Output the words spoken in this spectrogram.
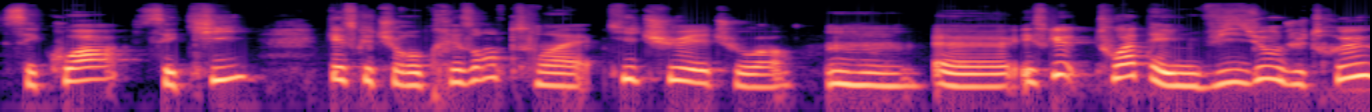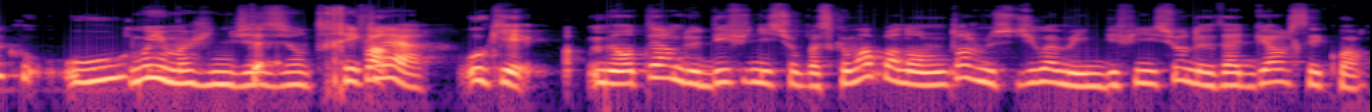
c'est quoi? C'est qui? Qu'est-ce que tu représentes? Ouais. Qui tu es, tu vois? Mhm. Euh, Est-ce que toi, t'as une vision du truc ou Oui, moi j'ai une vision très claire. Ok, mais en termes de définition, parce que moi pendant longtemps je me suis dit ouais mais une définition de that girl c'est quoi?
